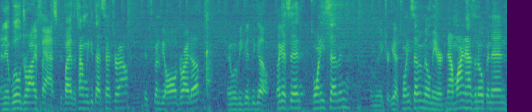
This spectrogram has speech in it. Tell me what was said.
and it will dry fast. By the time we get that sensor out, it's gonna be all dried up and we'll be good to go. Like I said, 27, let me make sure, yeah, 27 millimeter. Now mine has an open end.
